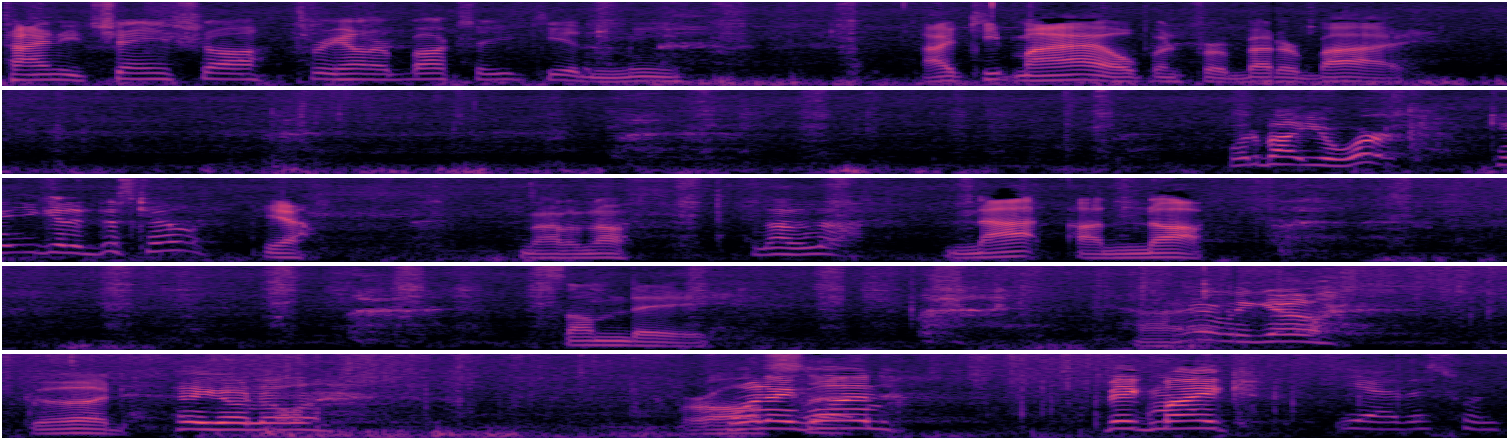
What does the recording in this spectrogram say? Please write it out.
tiny chainsaw, 300 bucks? Are you kidding me? I keep my eye open for a better buy. What about your work? Can't you get a discount? Yeah, not enough. Not enough. Not enough. Someday. All right, There we go. good. There you go, Nolan. We're all One set. and Glen, Big Mike, Yeah, this one's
